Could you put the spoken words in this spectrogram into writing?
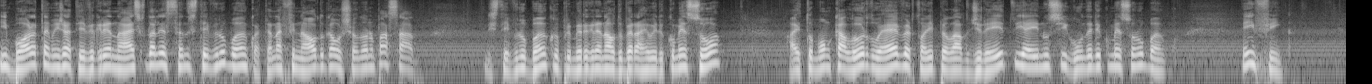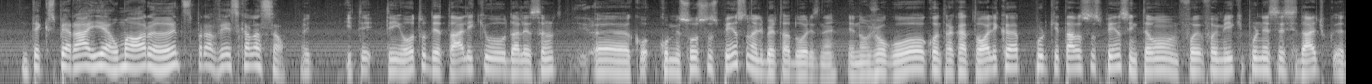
Embora também já teve Grenais que o D'Alessandro esteve no banco, até na final do Gauchão do ano passado. Ele esteve no banco, no primeiro Grenal do Beira-Rio ele começou, Aí tomou um calor do Everton ali pelo lado direito e aí no segundo ele começou no banco. Enfim, vamos ter que esperar aí é, uma hora antes para ver a escalação. E te- tem outro detalhe que o D'Alessandro co- começou suspenso na Libertadores, né? Ele não jogou contra a Católica porque estava suspenso, então foi, foi meio que por necessidade eh,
